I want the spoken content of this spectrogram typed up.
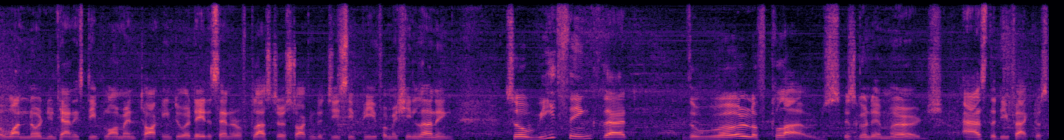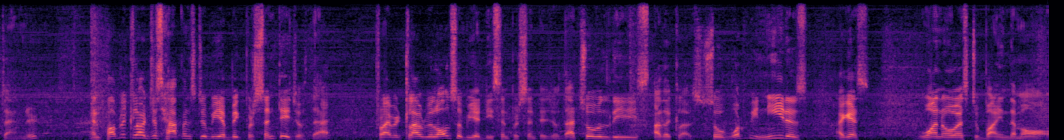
a one node Nutanix deployment, talking to a data center of clusters, talking to GCP for machine learning. So we think that the world of clouds is going to emerge as the de facto standard, and public cloud just happens to be a big percentage of that. Private cloud will also be a decent percentage of that, so will these other clouds. So what we need is, I guess, one OS to bind them all.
